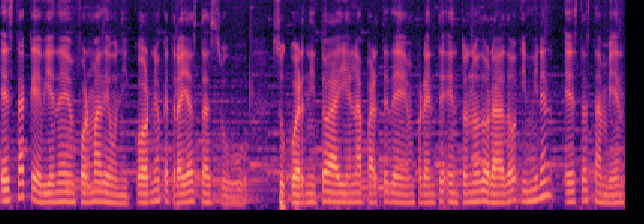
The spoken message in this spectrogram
Esta que viene en forma de unicornio que trae hasta su, su cuernito ahí en la parte de enfrente en tono dorado. Y miren estas también.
